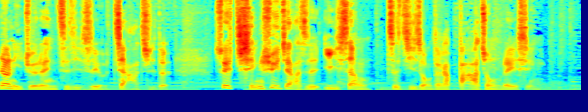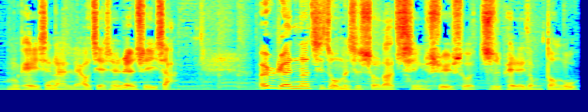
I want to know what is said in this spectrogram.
让你觉得你自己是有价值的。所以情绪价值以上这几种，大概八种类型。我们可以先来了解，先认识一下。而人呢，其实我们是受到情绪所支配的一种动物。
